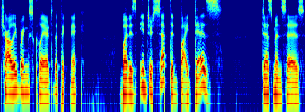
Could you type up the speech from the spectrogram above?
Charlie brings Claire to the picnic, but is intercepted by Des. Desmond says,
